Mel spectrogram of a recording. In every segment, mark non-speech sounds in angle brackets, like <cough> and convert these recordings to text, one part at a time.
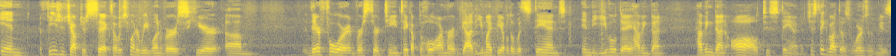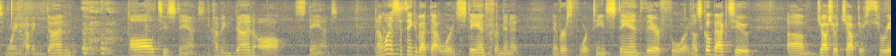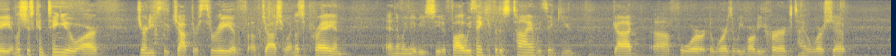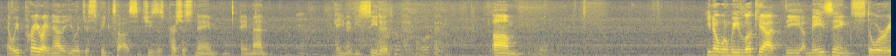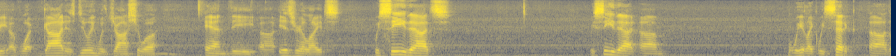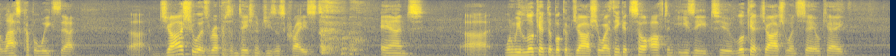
in Ephesians chapter 6, I just want to read one verse here. Um, Therefore, in verse 13, take up the whole armor of God that you might be able to withstand in the evil day, having done, having done all to stand. Just think about those words with me this morning having done all to stand. Having done all, stand. And I want us to think about that word stand for a minute in verse 14. Stand therefore. Now let's go back to um, Joshua chapter 3, and let's just continue our journey through chapter 3 of, of Joshua. And let's pray and and then we may be seated. Father, we thank you for this time. We thank you, God, uh, for the words that we've already heard, the time of worship. And we pray right now that you would just speak to us in Jesus' precious name. Amen. And you may be seated. Um, you know, when we look at the amazing story of what God is doing with Joshua and the uh, Israelites, we see that we see that um, we like we said uh, the last couple weeks that uh, Joshua's representation of Jesus Christ, and uh, when we look at the book of Joshua, I think it's so often easy to look at Joshua and say, okay,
